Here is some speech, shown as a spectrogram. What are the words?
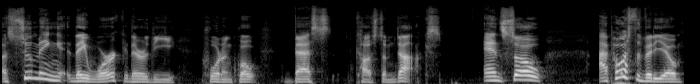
assuming they work, they're the quote unquote best custom docks. And so I post the video,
